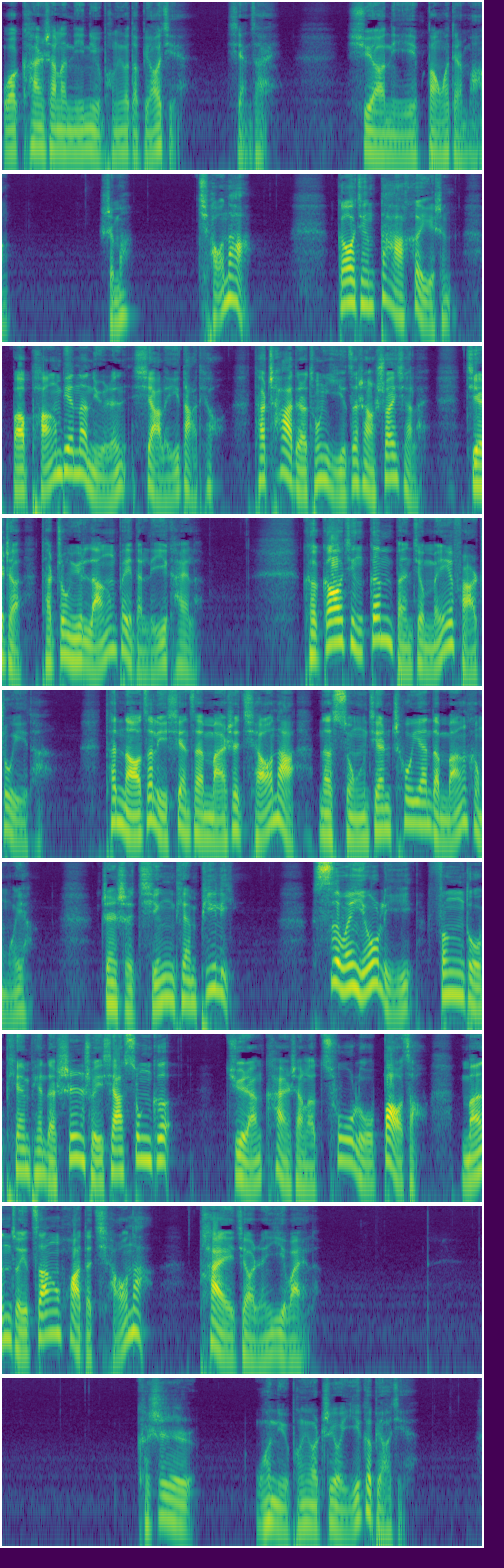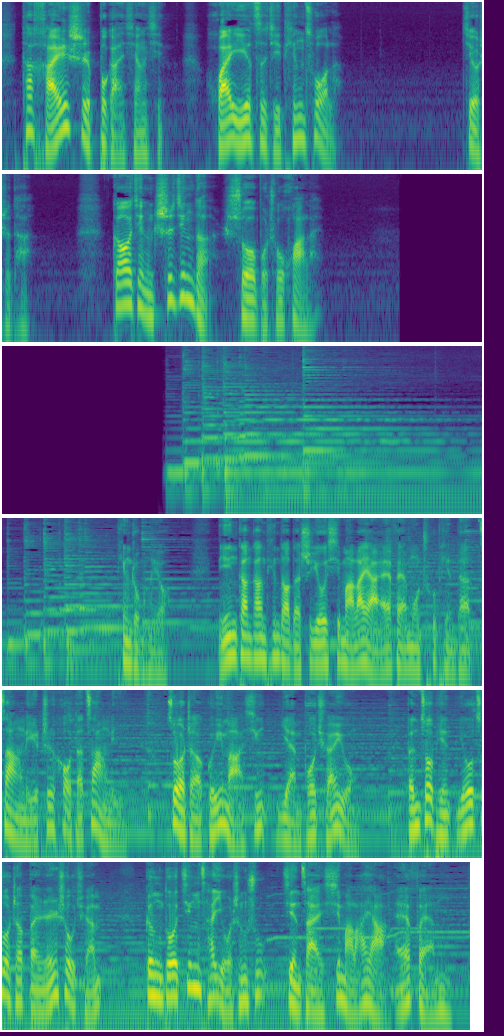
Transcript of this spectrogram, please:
我看上了你女朋友的表姐，现在，需要你帮我点忙。什么？乔娜，高静大喝一声，把旁边的女人吓了一大跳，她差点从椅子上摔下来。接着，她终于狼狈的离开了。可高静根本就没法注意他，他脑子里现在满是乔娜那耸肩抽烟的蛮横模样，真是晴天霹雳。斯文有礼、风度翩翩的深水虾松哥，居然看上了粗鲁暴躁、满嘴脏话的乔娜，太叫人意外了。可是，我女朋友只有一个表姐，她还是不敢相信，怀疑自己听错了。就是他，高静吃惊的说不出话来。听众朋友，您刚刚听到的是由喜马拉雅 FM 出品的《葬礼之后的葬礼》，作者鬼马星演播全勇。本作品由作者本人授权，更多精彩有声书尽在喜马拉雅 FM。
